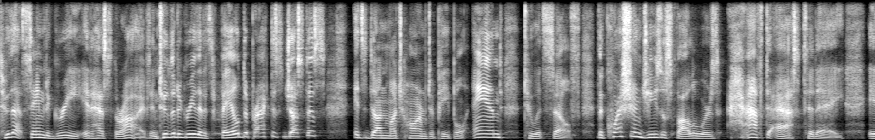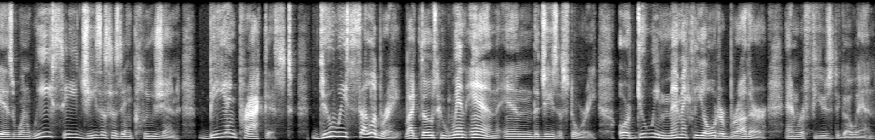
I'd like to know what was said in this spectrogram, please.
to that same degree, it has thrived. And to the degree that it's failed to practice justice, it's done much harm to people and to itself. The question Jesus followers have to ask today is when we see Jesus' inclusion being practiced, do we celebrate like those who went in in the Jesus story? Or do we mimic the older brother and refuse to go in?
